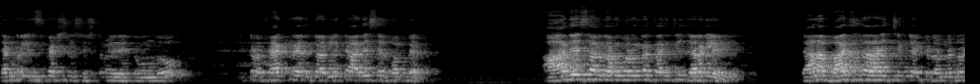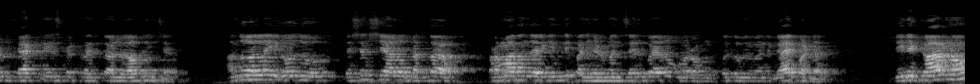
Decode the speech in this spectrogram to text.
సెంట్రల్ ఇన్స్పెక్షన్ సిస్టమ్ ఏదైతే ఉందో ఇక్కడ ఫ్యాక్టరీ అధికారులకి ఆదేశాలు పంపారు. ఆ ఆదేశాలకు అనుగుణంగా తనిఖీలు జరగలేదు. చాలా బాధ్యత రాహిత్యంగా ఇక్కడ ఉన్నటువంటి ఫ్యాక్టరీ ఇన్స్పెక్టర్ అధికారులు వ్యవహరించారు. అందువల్ల ఈరోజు ఎసెన్షియాలో పెద్ద ప్రమాదం జరిగింది. పదిహేడు మంది చనిపోయారు. మరో ముప్పై తొమ్మిది మంది గాయపడ్డారు. దీనికి కారణం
